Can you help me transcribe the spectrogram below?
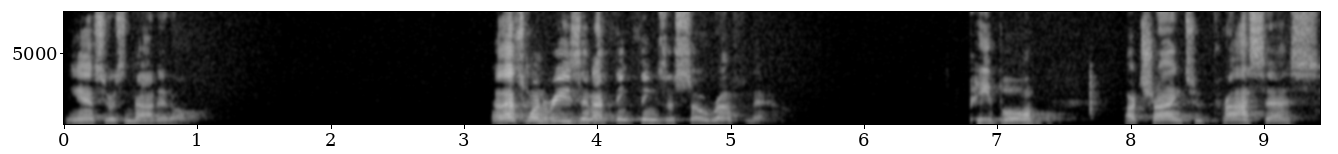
The answer is not at all. Now, that's one reason I think things are so rough now. People are trying to process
